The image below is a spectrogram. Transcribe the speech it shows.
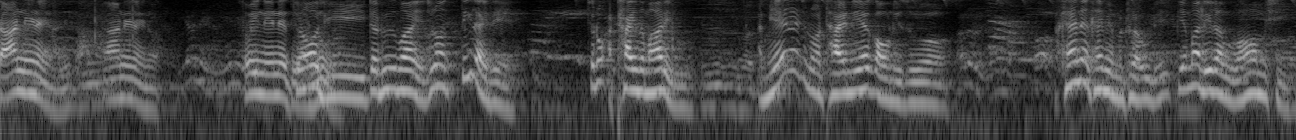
တားနေနိုင်တာလေတားနေနိုင်တော့ စပိန်နဲ့သူကျွန်တော်ဒီတတူးသမားကြီးကျွန်တော်တီးလိုက်တယ်ကျွန်တော်အထိုင်သမားတွေဘူးအမြဲတမ်းကျွန်တော်ထိုင်နေတဲ့ကောင်တွေဆိုတော့အခန်းနဲ့အခန်းပြင်မထွက်ဘူးလေပြင်မလေးတာမျိုးဘာမှမရှိဘူး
